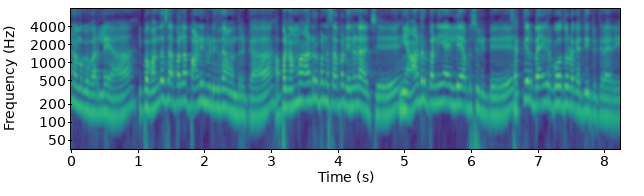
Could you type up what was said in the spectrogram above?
சாப்பாடும் நமக்கு வரலையா? இப்ப வந்த சாப்பாடுலாம் பாண்டியன் வீட்டுக்கு தான் வந்திருக்கா? அப்ப நம்ம ஆர்டர் பண்ண சாப்பாடு என்னடா ஆச்சு? நீ ஆர்டர் பண்ணியா இல்லையா அப்படி சொல்லிட்டு சக்திவேல் பயங்கர கோவத்தோட கத்திட்டு இருக்காரு.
